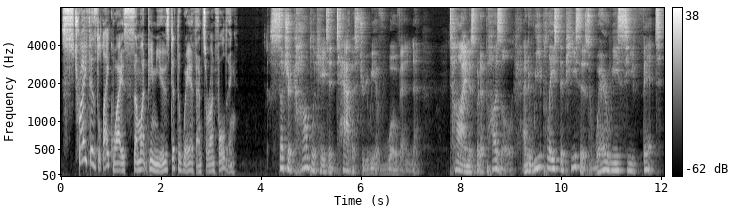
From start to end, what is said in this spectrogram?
Stryfe is likewise somewhat bemused at the way events are unfolding. Such a complicated tapestry we have woven. Time is but a puzzle, and we place the pieces where we see fit.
